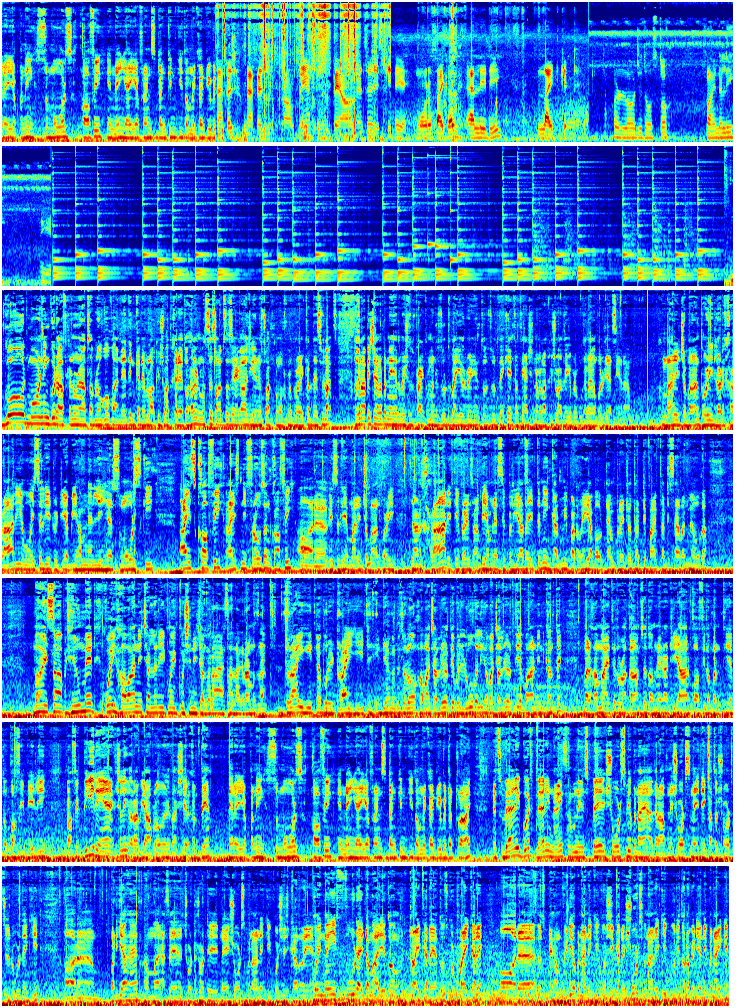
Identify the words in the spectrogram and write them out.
रही अपनी समोर्स कॉफ़ी ये नहीं आई है फ्रेंड्स डंकिन की तो हमने कहा पैकेज पैकेज निकालते हैं इस पे आ गए थे इसकी ये मोटरसाइकिल एलईडी लाइट किट और लो जी दोस्तों फाइनली ये गुड मॉर्निंग गुड आफ्टरनून आप सब लोगों का नए दिन के ब्लॉग की शुरुआत करें तो हर मस्त इस्लाम से व्लॉग्स अगर आप इस चैनल पर नए हैं तो मैं सब्सक्राइब ज़रूर तो ज़रूर देखिए। करते हैं ब्लॉग की शुरुआत। देखिए, प्रभु का नाम बोल जैसी आराम। हमारी जबान थोड़ी लड़खड़ा रही है, वो इसलिए क्योंकि अभी हमने ली है स्मोर्स की आइस कॉफ़ी आइस नहीं फ्रोज़न कॉफ़ी और इसलिए हमारी जबान थोड़ी लड़खड़ा रही थी फ्रेंड्स अभी हमने सिप लिया था। इतनी गर्मी पड़ रही है अबाउट टेम्परेचर 35 37 में होगा। भाई साहब ह्यूमिड कोई हवा नहीं चल रही, कोई कुछ नहीं चल रहा, ऐसा लग रहा मतलब ड्राई हीट है, पूरी ड्राई हीट इंडिया में तो चलो, हवा चल रही होती है लू वाली हवा चल रही होती है, बाहर नहीं निकलते। बट हम आए थे थोड़ा काम से तो हमने कहा कि यार कॉफ़ी तो बनती है तो कॉफ़ी पी ली। कॉफ़ी पी रहे हैं एक्चुअली और अभी आप लोगों के साथ शेयर करते हैं। ये रही अपनी समोर्स कॉफ़ी ये नहीं आई है फ्रेंड्स डंकिन की तो हमने कहा give it a try it's very good very nice हमने इस पे शॉर्ट्स भी बनाया अगर आपने शॉर्ट्स नहीं देखा तो शॉर्ट्स ज़रूर देखिए। और बढ़िया है। हम ऐसे छोटे छोटे नए शॉर्ट्स बनाने की कोशिश कर रहे हैं। कोई नई फ़ूड आइटम आ रही है तो हम ट्राई कर रहे हैं तो उसको ट्राई करें। और उस पर हम वीडियो बनाने की कोशिश करें। शॉर्ट्स बनाने की पूरी तरह वीडियो नहीं बनाएँगे।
